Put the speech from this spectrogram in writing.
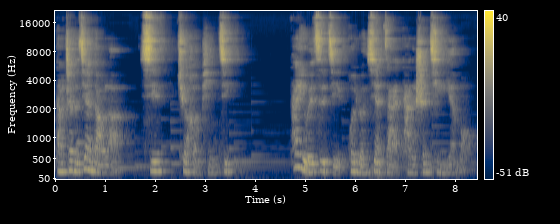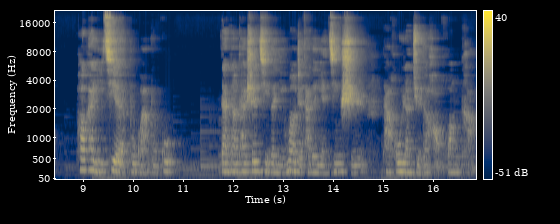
当真的见到了，心却很平静。他以为自己会沦陷在他的深情眼眸，抛开一切不管不顾。但当他深情地凝望着他的眼睛时，他忽然觉得好荒唐。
